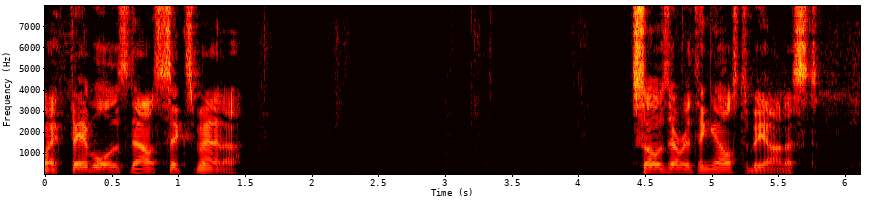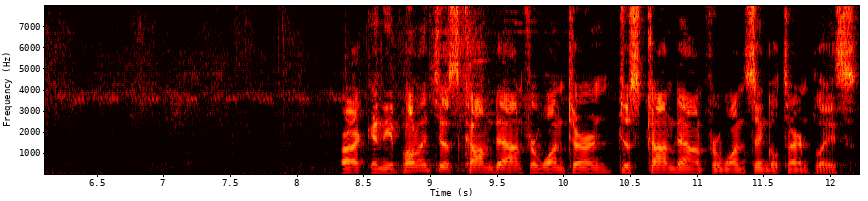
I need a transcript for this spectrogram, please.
My Fable is now 6 mana. So is everything else, to be honest. Alright, can the opponent just calm down for one turn? Just calm down for one single turn, please.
